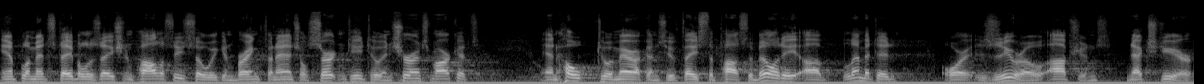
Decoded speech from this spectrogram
implement stabilization policies so we can bring financial certainty to insurance markets and hope to Americans who face the possibility of limited or zero options next year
